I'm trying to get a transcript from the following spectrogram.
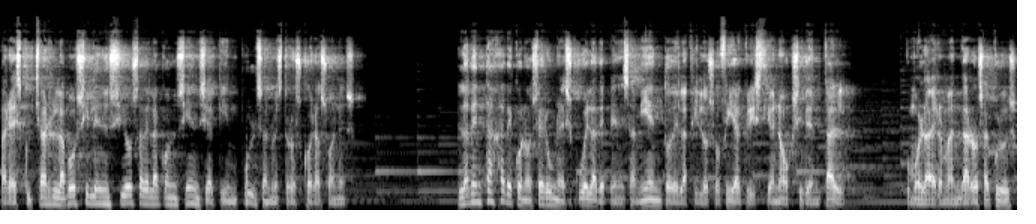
para escuchar la voz silenciosa de la conciencia que impulsa nuestros corazones. La ventaja de conocer una escuela de pensamiento de la filosofía cristiana occidental, como la Hermandad Rosacruz,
